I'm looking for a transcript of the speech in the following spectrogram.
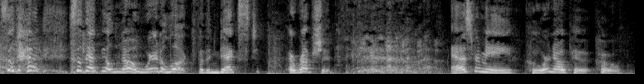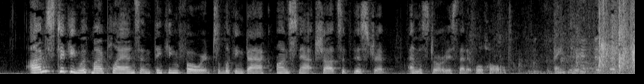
so that so that they'll know where to look for the next eruption. As for me, coup or no coup, I'm sticking with my plans and thinking forward to looking back on snapshots of this trip and the stories that it will hold. Thank you.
